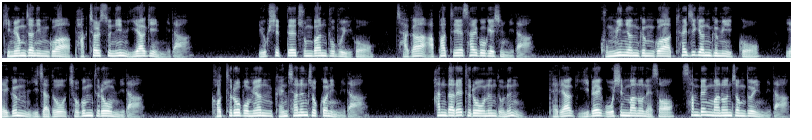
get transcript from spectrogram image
김영자님과 박철수님 이야기입니다. 60대 중반 부부이고 자가 아파트에 살고 계십니다. 국민연금과 퇴직연금이 있고 예금 이자도 조금 들어옵니다. 겉으로 보면 괜찮은 조건입니다. 한 달에 들어오는 돈은 대략 250만원에서 300만원 정도입니다.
